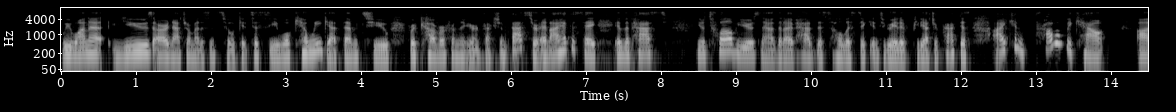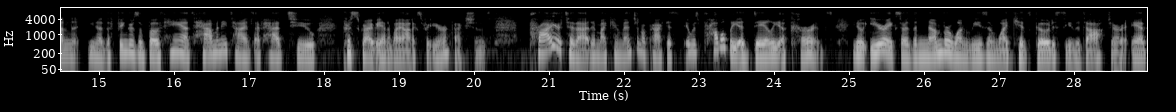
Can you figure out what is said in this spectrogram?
we want to use our natural medicines toolkit to see well can we get them to recover from their ear infection faster? And i have to say in the past you know 12 years now that i've had this holistic integrative pediatric practice i can probably count on you know the fingers of both hands how many times I've had to prescribe antibiotics for ear infections. prior to that, in my conventional practice, it was probably a daily occurrence. You know, earaches are the number one reason why kids go to see the doctor. And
